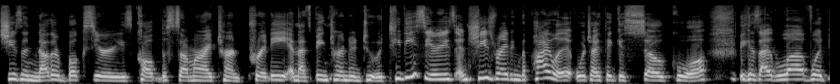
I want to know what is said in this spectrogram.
She has another book series called The Summer I Turned Pretty, and that's being turned into a TV series. And she's writing the pilot, which I think is so cool because I love what,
